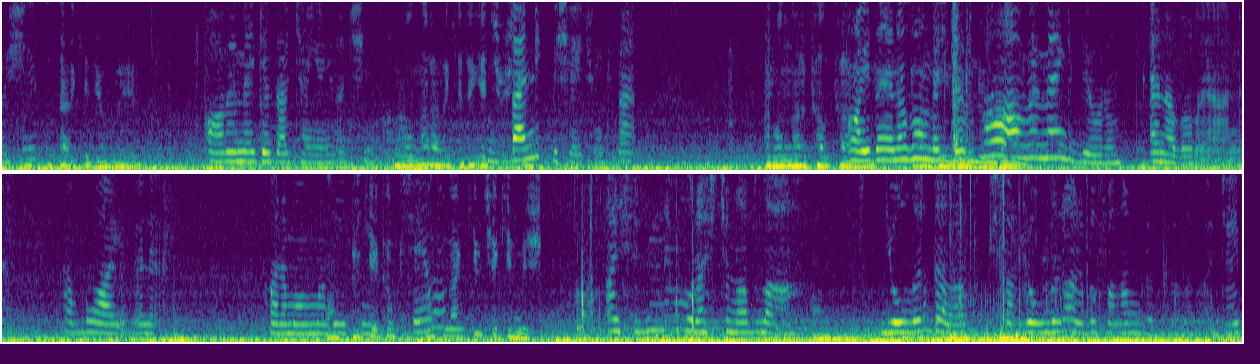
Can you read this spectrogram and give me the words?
o işi. Nasıl da terk ediyor burayı? AVM gezerken yayın açayım falan. Dronlar harekete geçmişti. Benlik bir şey çünkü ben Dronlar kalkar. ayda en az 15 Dron- defa AVM'ye gidiyorum. En az o da yani. Ha, bu ay böyle param Lan olmadığı için Türkiye gittik şey ama. kim çekilmiş? Ay sizinle mi uğraşacağım abla? Yolları daraltmışlar. Yolları araba falan bırakıyorlar. Acayip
